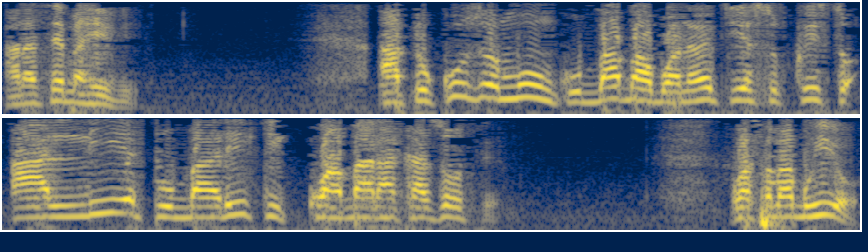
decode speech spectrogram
anasema hivi atukuzwe mungu baba wa bwana wetu yesu kristo aliyetubariki kwa baraka zote. Kwa sababu hiyo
